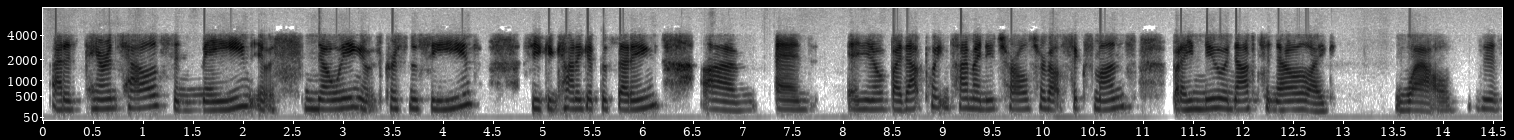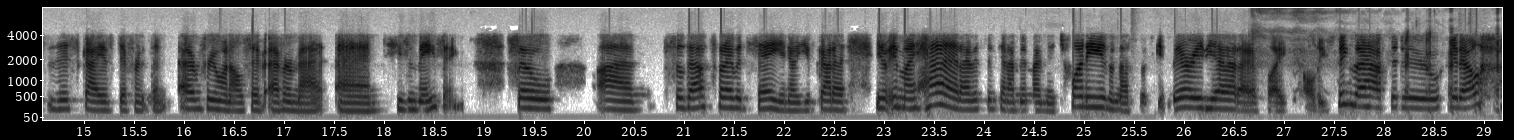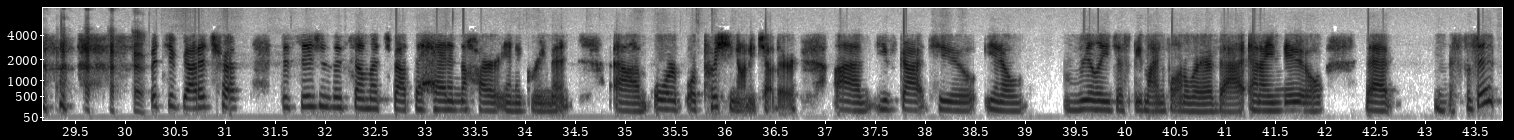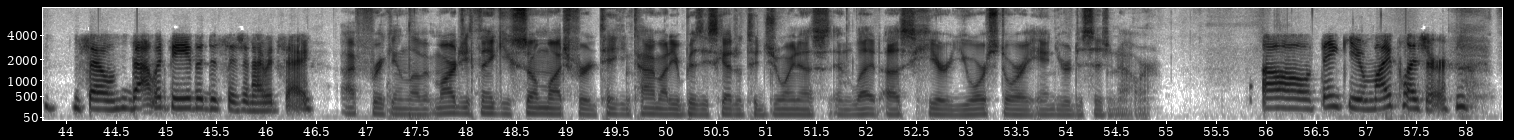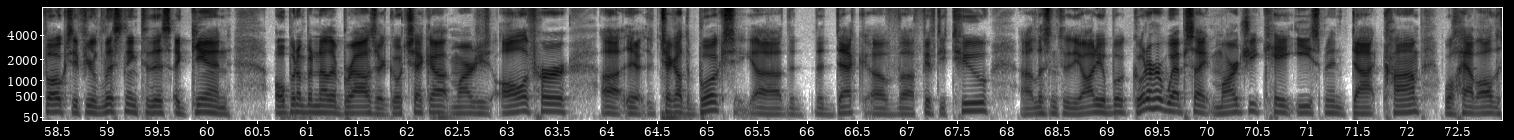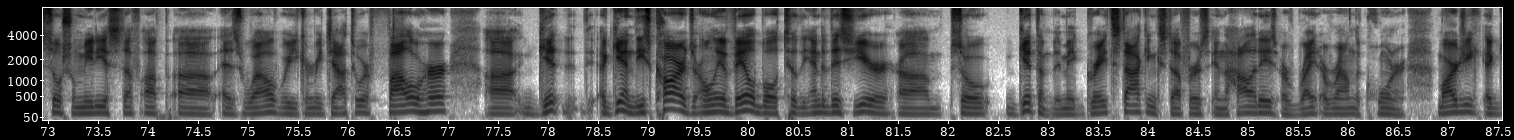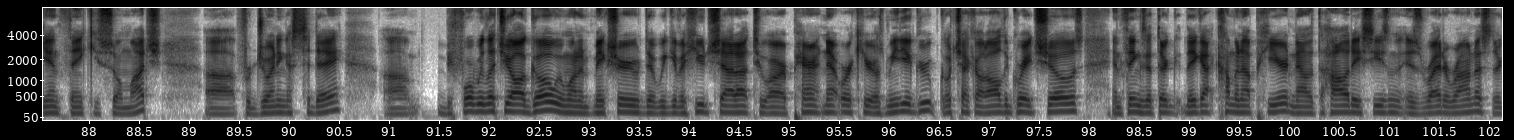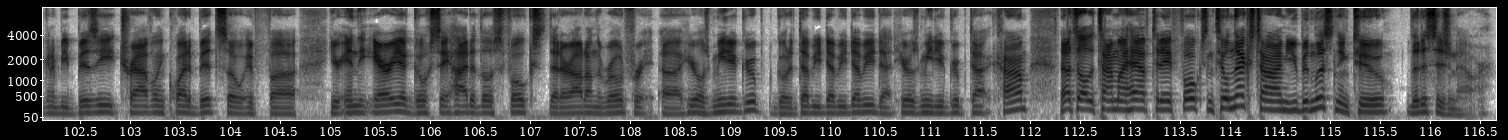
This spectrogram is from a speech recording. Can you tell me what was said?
at his parents' house in Maine. It was snowing. It was Christmas Eve, so you can kind of get the setting. Um, and and you know, by that point in time, I knew Charles for about six months, but I knew enough to know like, wow, this this guy is different than everyone else I've ever met, and he's amazing. So. Um, so that's what I would say. You know, you've got to, you know, in my head, I was thinking I'm in my mid 20s. I'm not supposed to get married yet. I have like all these things I have to do, you know. but you've got to trust. Decisions are so much about the head and the heart in agreement, um, or or pushing on each other. Um, you've got to, you know, really just be mindful and aware of that. And I knew that this was it. So that would be the decision I would say. I freaking love it. Margie, thank you so much for taking time out of your busy schedule to join us and let us hear your story and your decision hour. Oh, thank you. My pleasure. Folks, if you're listening to this again, open up another browser. Go check out Margie's, all of her, uh, check out the books, uh, the, the deck of uh, 52, uh, listen to the audiobook. Go to her website, margiekeastman.com. We'll have all the social media stuff up uh, as well where you can reach out to her. Follow her. Uh, get Again, these cards are only available till the end of this year. Um, so get them. They make great stocking stuffers, and the holidays are right around the corner. Margie, again, thank you so much for joining us today. Um, before we let you all go, we want to make sure that we give a huge shout out to our parent network, Heroes Media Group. Go check out all the great shows and things that they they got coming up here. Now that the holiday season is right around us, they're going to be busy traveling quite a bit. So if uh, you're in the area, go say hi to those folks that are out on the road for uh, Heroes Media Group. Go to www.heroesmediagroup.com. That's all the time I have today, folks. Until next time, you've been listening to The Decision Hour.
